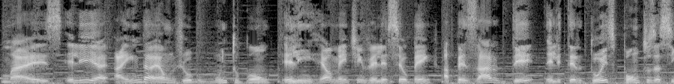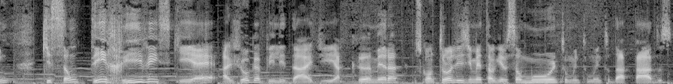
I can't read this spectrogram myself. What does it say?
Mas ele é- ainda é um jogo muito bom, ele realmente envelheceu bem, apesar de ele ter dois pontos assim que são terríveis, que é a jogabilidade e a câmera. Os controles de Metal Gear são muito, muito, muito datados.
